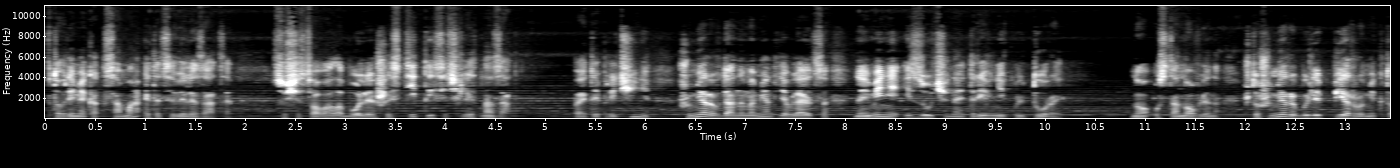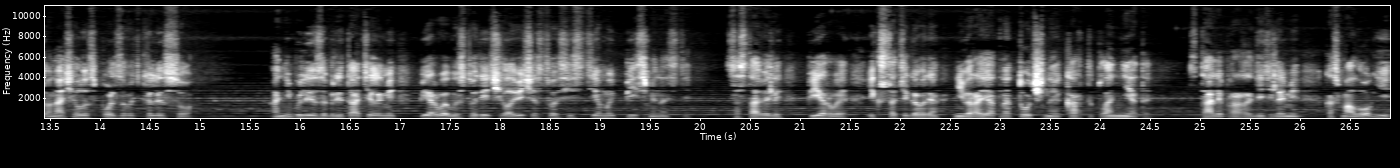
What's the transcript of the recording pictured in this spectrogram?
в то время как сама эта цивилизация существовала более 6 тысяч лет назад. По этой причине шумеры в данный момент являются наименее изученной древней культурой. Но установлено, что шумеры были первыми, кто начал использовать колесо. Они были изобретателями первой в истории человечества системы письменности – составили первые и, кстати говоря, невероятно точные карты планеты, стали прародителями космологии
